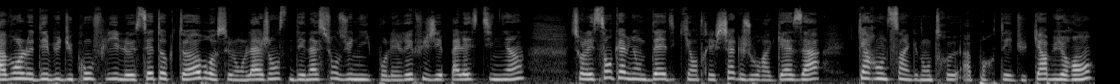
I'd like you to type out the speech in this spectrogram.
Avant le début du conflit le 7 octobre, selon l'Agence des Nations Unies pour les réfugiés palestiniens, sur les 100 camions d'aide qui entraient chaque jour à Gaza, 45 d'entre eux apportaient du carburant.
